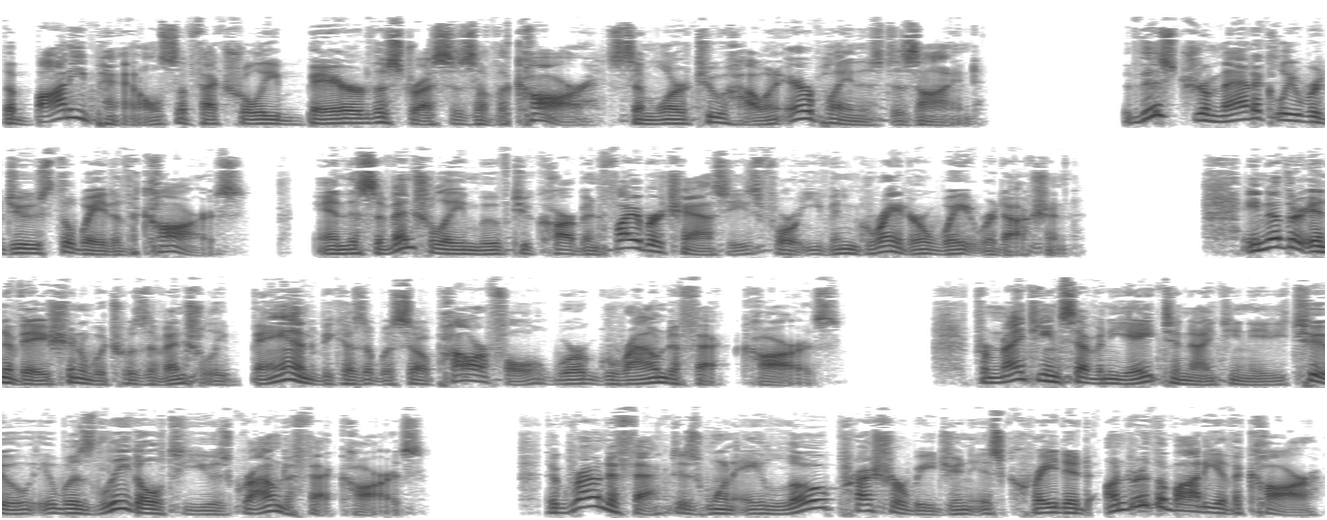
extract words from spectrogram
the body panels effectually bear the stresses of the car, similar to how an airplane is designed. This dramatically reduced the weight of the cars, and this eventually moved to carbon fiber chassis for even greater weight reduction. Another innovation which was eventually banned because it was so powerful were ground effect cars. From 1978 to 1982, it was legal to use ground effect cars. The ground effect is when a low pressure region is created under the body of the car,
